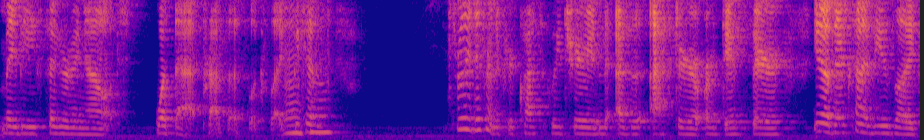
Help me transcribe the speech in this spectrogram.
maybe figuring out what that process looks like Mhm. because it's really different if you're classically trained as an actor or dancer. You know, there's kind of these like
